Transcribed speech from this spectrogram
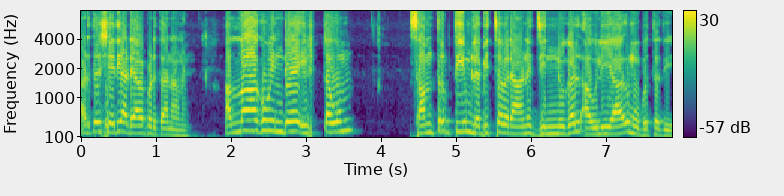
അടുത്ത് ശരി അടയാളപ്പെടുത്താനാണ്. അള്ളാഹുവിന്റെ ഇഷ്ടവും സംതൃപ്തിയും ലഭിച്ചവരാണ് ജിന്നുകൾ ഔലിയാ മുബത്തതി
